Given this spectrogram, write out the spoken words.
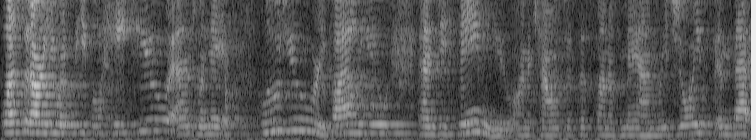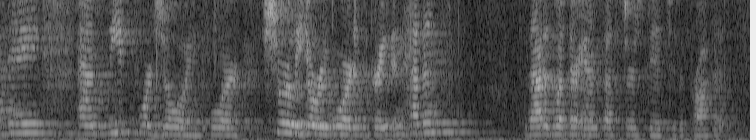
Blessed are you when people hate you and when they exclude you, revile you, and defame you on account of the Son of Man. Rejoice in that day and leap for joy, for surely your reward is great in heaven. That is what their ancestors did to the prophets.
